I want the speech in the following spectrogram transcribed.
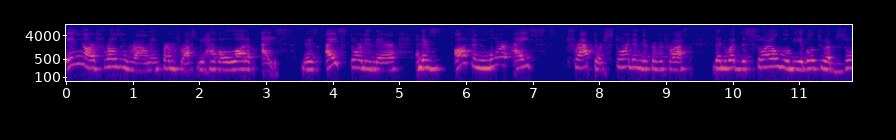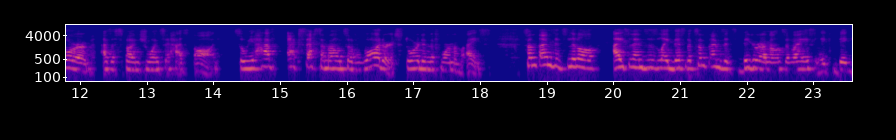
in our frozen ground in permafrost, we have a lot of ice. There's ice stored in there, and there's often more ice trapped or stored in the permafrost than what the soil will be able to absorb as a sponge once it has thawed. So we have excess amounts of water stored in the form of ice. Sometimes it's little ice lenses like this, but sometimes it's bigger amounts of ice, like big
